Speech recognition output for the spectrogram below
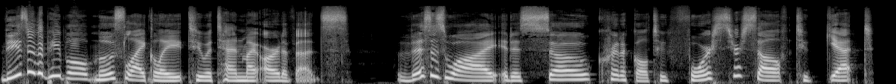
These are the people most likely to attend my art events. This is why it is so critical to force yourself to get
